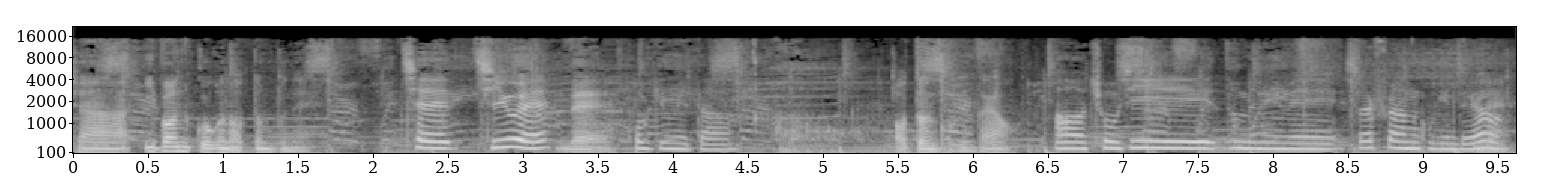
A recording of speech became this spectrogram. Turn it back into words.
자, 이번 곡은 어떤 분의? 제 지우의 네. 곡입니다. 어, 떤 곡인가요? 어, 조지 선배님의 surf라는 곡인데요. 네.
